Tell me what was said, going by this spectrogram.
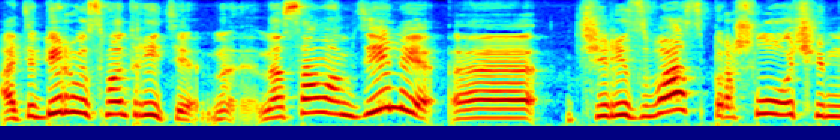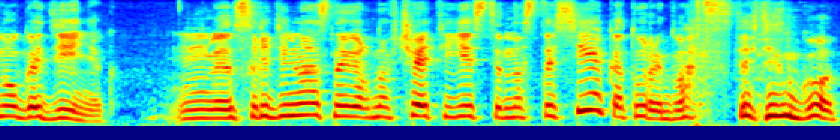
А теперь вы смотрите, на, самом деле э, через вас прошло очень много денег. Среди нас, наверное, в чате есть Анастасия, которой 21 год.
